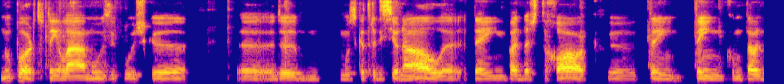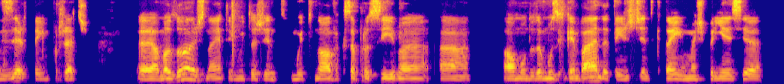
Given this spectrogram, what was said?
no Porto. Tem lá músicos que, uh, de música tradicional, uh, tem bandas de rock, uh, tem, tem, como estava a dizer, tem projetos amadores, né? tem muita gente muito nova que se aproxima a, ao mundo da música em banda, tem gente que tem uma experiência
